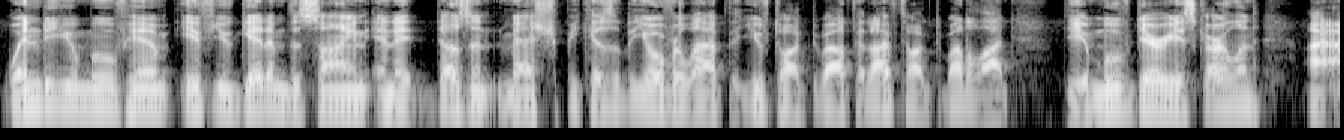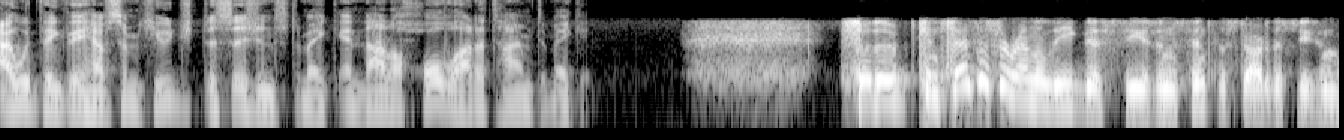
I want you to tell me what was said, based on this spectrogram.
When do you move him? If you get him to sign and it doesn't mesh because of the overlap that you've talked about, that I've talked about a lot, do you move Darius Garland? I, I would think they have some huge decisions to make and not a whole lot of time to make it. So the consensus around the league this season, since the start of the season,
